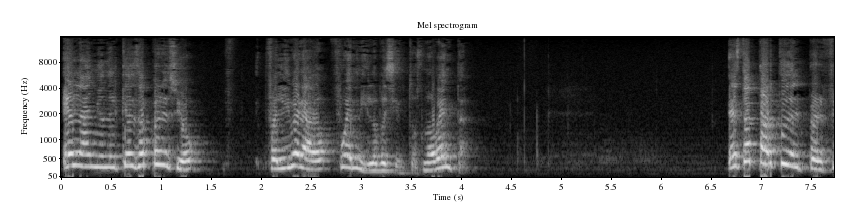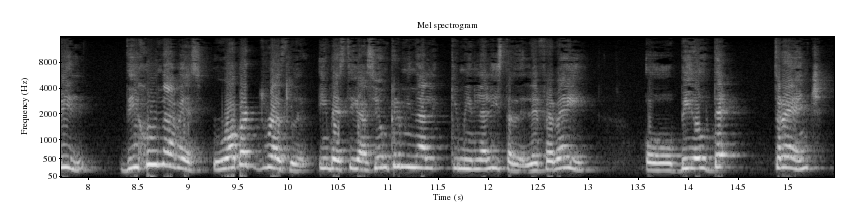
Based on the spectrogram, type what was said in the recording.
El año en el que desapareció, fue liberado, fue en 1990. Esta parte del perfil dijo una vez Robert Dressler, investigación criminal, criminalista del FBI, o Bill De Trench,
